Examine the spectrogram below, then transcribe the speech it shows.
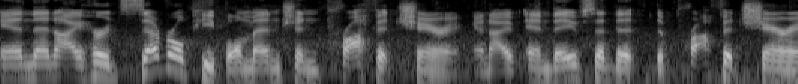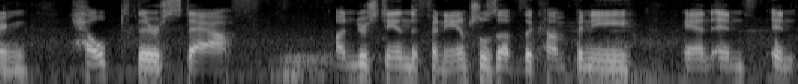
and then I heard several people mention profit sharing, and I and they've said that the profit sharing helped their staff understand the financials of the company and and and,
